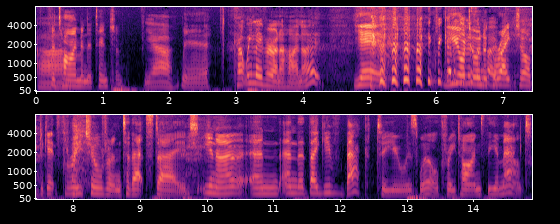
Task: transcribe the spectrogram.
for ah. time and attention. Yeah. Yeah. Can't we leave her on a high note? Yeah, you're doing a hope. great job to get three children to that stage, you know, and and that they give back to you as well, three times the amount.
